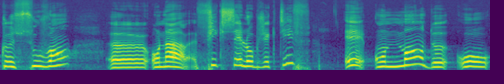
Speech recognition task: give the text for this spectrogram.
que souvent, euh, on a fixé l'objectif et on demande aux,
